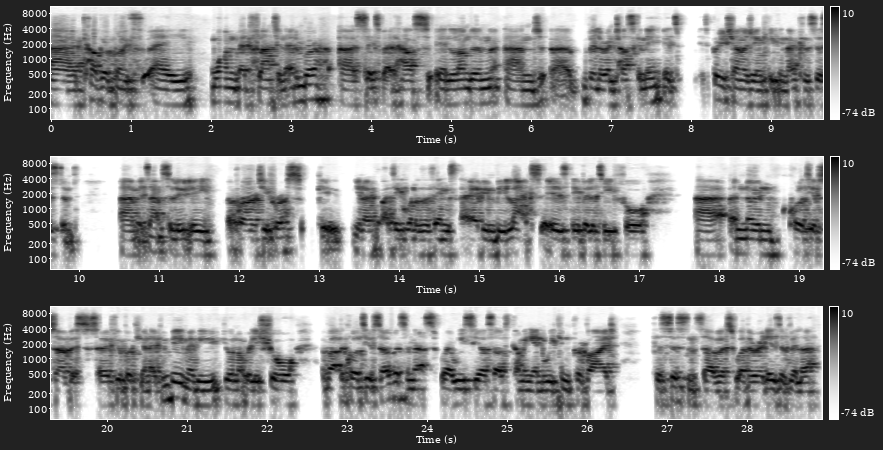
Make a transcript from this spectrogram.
uh, cover both a one bed flat in Edinburgh, a six bed house in London, and a villa in Tuscany. It's, it's pretty challenging keeping that consistent. Um, it's absolutely a priority for us. You know, I think one of the things that Airbnb lacks is the ability for uh, a known quality of service. So if you're booking on Airbnb, maybe you're not really sure about the quality of service, and that's where we see ourselves coming in. We can provide consistent service, whether it is a villa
